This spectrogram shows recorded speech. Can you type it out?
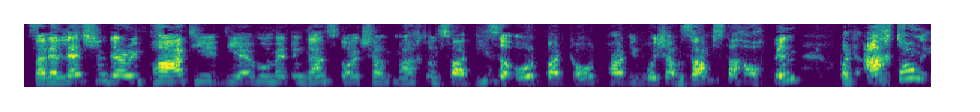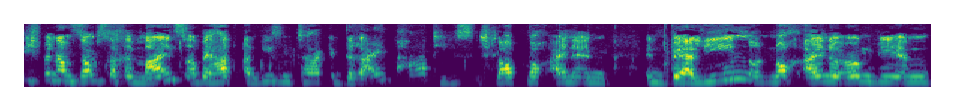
seine Legendary Party, die er im Moment in ganz Deutschland macht. Und zwar diese Old But Gold Party, wo ich am Samstag auch bin. Und Achtung, ich bin am Samstag in Mainz, aber er hat an diesem Tag drei Partys. Ich glaube, noch eine in, in Berlin und noch eine irgendwie in,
